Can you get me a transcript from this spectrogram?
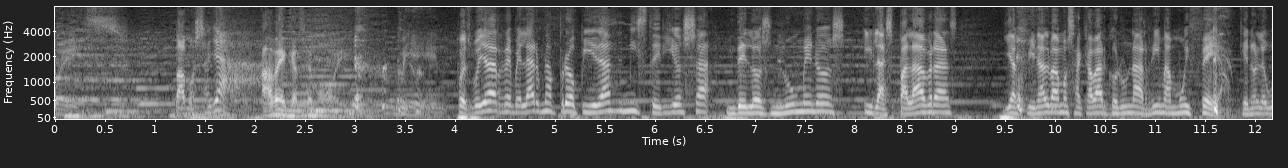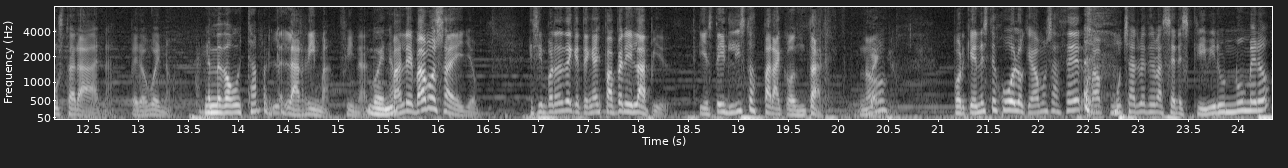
Pues... Vamos allá. A ver qué hacemos hoy. Pues voy a revelar una propiedad misteriosa de los números y las palabras y al final vamos a acabar con una rima muy fea que no le gustará a Ana, pero bueno, No me va a gustar porque... la, la rima final. Bueno. Vale, vamos a ello. Es importante que tengáis papel y lápiz y estéis listos para contar, ¿no? Porque en este juego lo que vamos a hacer va- muchas veces va a ser escribir un número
